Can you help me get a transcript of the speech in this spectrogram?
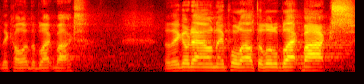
They call it the black box. So they go down, they pull out the little black box,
